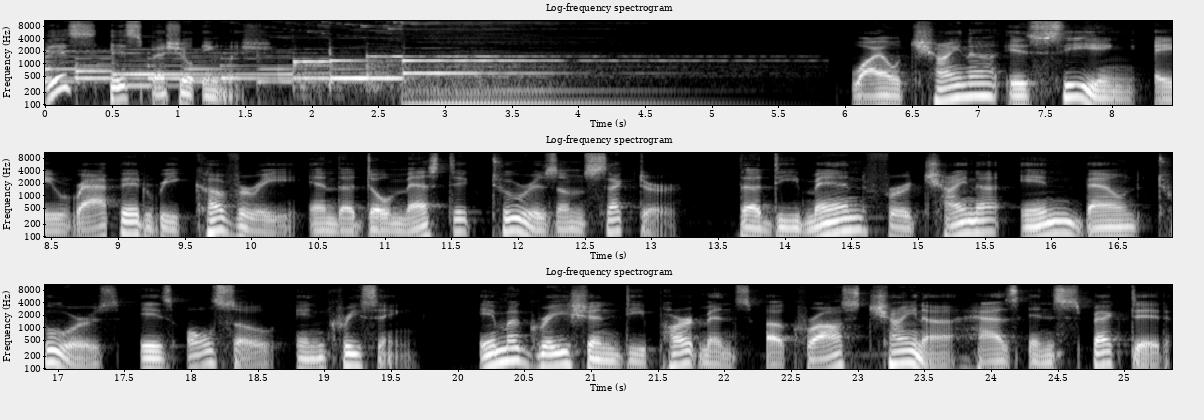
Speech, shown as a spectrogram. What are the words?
This is Special English. While China is seeing a rapid recovery in the domestic tourism sector, the demand for China inbound tours is also increasing immigration departments across China has inspected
